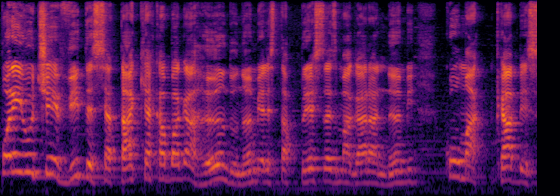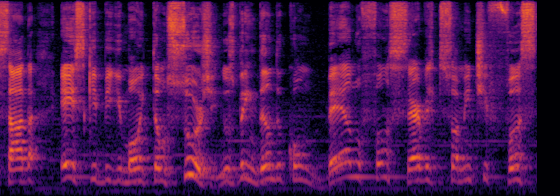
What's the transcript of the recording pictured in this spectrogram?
Porém Uchi evita esse ataque e acaba agarrando Nami. Ela está prestes a esmagar a Nami com uma cabeçada. Eis que Big Mom então surge nos brindando com um belo fanservice que somente fãs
